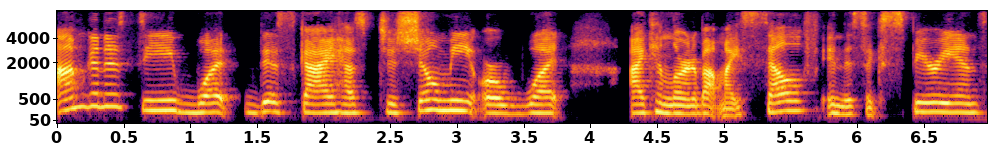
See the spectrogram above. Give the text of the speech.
I'm going to see what this guy has to show me or what I can learn about myself in this experience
